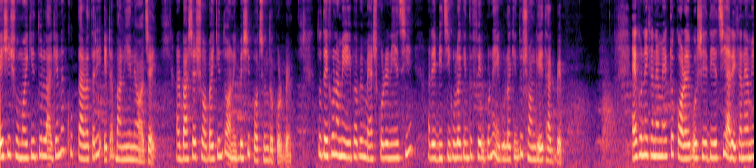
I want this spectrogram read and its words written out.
বেশি সময় কিন্তু লাগে না, খুব তাড়াতাড়ি এটা বানিয়ে নেওয়া যায়। আর বাসায় সবাই কিন্তু অনেক বেশি পছন্দ করবে। তো দেখুন আমি এইভাবে ম্যাশ করে নিয়েছি আর এই বিচিগুলো কিন্তু ফেলব না, এগুলো কিন্তু সঙ্গেই থাকবে। এখন এখানে আমি একটা কড়াই বসিয়ে দিয়েছি আর এখানে আমি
